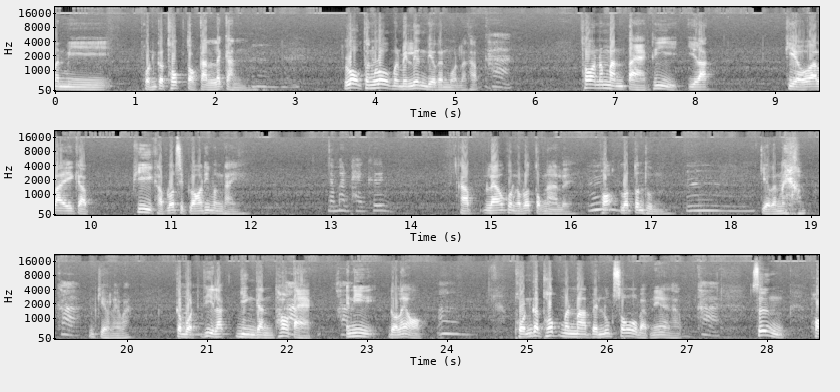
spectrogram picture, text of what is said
มันมีผลกระทบต่อกันและกัน อืมโลกทั้งโลกมันเป็นเรื่องเดียวกันหมดแล้วครับ ค่ะ ท่อน้ำมันแตกที่อิรัก เกี่ยวอะไรกับพี่ขับรถสิบล้อที่เมืองไทย น้ำมันแพงขึ้น ครับ แล้วคนขับรถตกงานเลย อืม เพราะลดต้นทุนอืมเกี่ยวกันไหมครับ ค่ะ มันเกี่ยวอะไรวะกบฏที่อิรักยิงกันท่อแตกค่ะ ไอ้นี่โดนไล่ออก อืมผลกระทบมันมาเป็นลูกโซ่แบบเนี้ยครับ ค่ะ ซึ่งพอ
